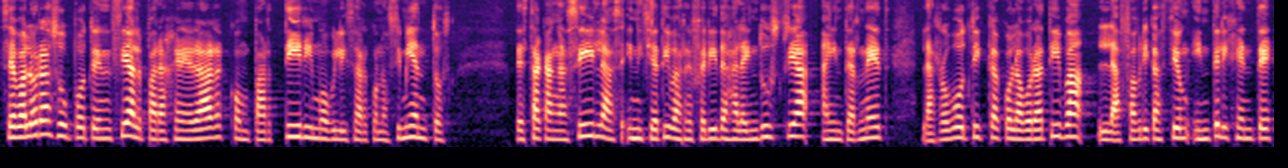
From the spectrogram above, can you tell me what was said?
Se valora su potencial para generar, compartir y movilizar conocimientos. Destacan así las iniciativas referidas a la industria, a Internet, la robótica colaborativa, la fabricación inteligente,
